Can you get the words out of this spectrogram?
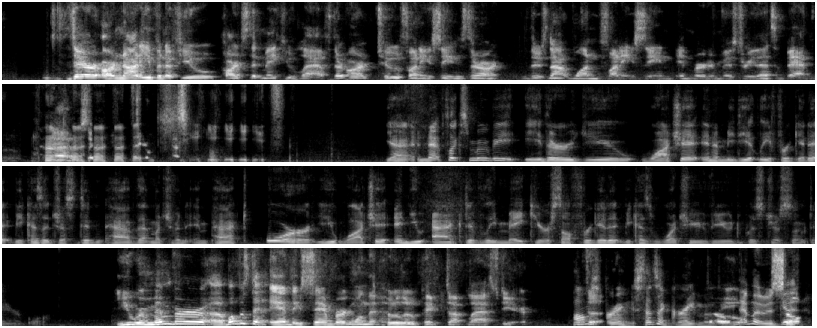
there are not even a few parts that make you laugh. There aren't two funny scenes. There aren't. There's not one funny scene in Murder Mystery. That's a bad Sandler. Jeez. Yeah, a Netflix movie, either you watch it and immediately forget it because it just didn't have that much of an impact, or you watch it and you actively make yourself forget it because what you viewed was just so terrible. You remember uh, what was that Andy Samberg one that Hulu picked up last year? Palm The- Springs, that's a great movie. That movie was So- good.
